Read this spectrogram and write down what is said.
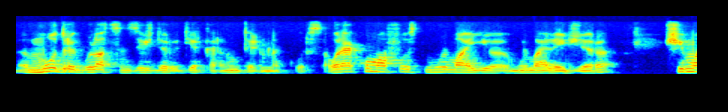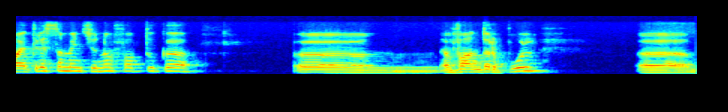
în mod regulat sunt zeci de rutieri care nu termină cursa. Ori acum a fost mult mai, mult mai legeră și mai trebuie să menționăm faptul că uh, Van Der Poel uh,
